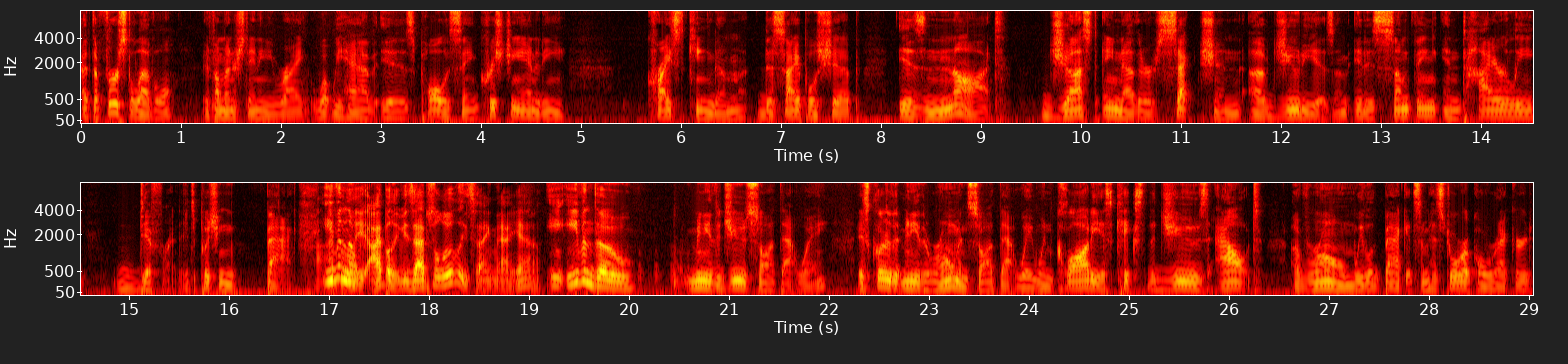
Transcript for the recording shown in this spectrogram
at the first level, if I'm understanding you right, what we have is Paul is saying Christianity Christ's kingdom, discipleship is not just another section of Judaism. It is something entirely different. It's pushing back. Even I believe, though I believe he's absolutely saying that, yeah. Even though many of the Jews saw it that way, it's clear that many of the Romans saw it that way. When Claudius kicks the Jews out of Rome, we look back at some historical record.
